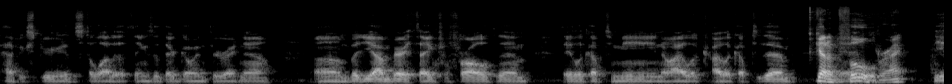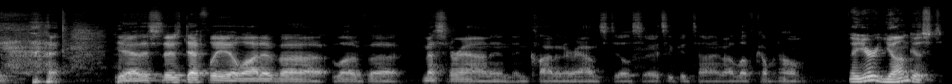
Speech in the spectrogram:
have experienced a lot of the things that they're going through right now. Um, but yeah, I'm very thankful for all of them. They look up to me, you know. I look I look up to them. You got them fooled, right? Yeah, yeah. There's there's definitely a lot of uh, a lot of uh, messing around and, and clowning around still. So it's a good time. I love coming home. Now, your youngest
